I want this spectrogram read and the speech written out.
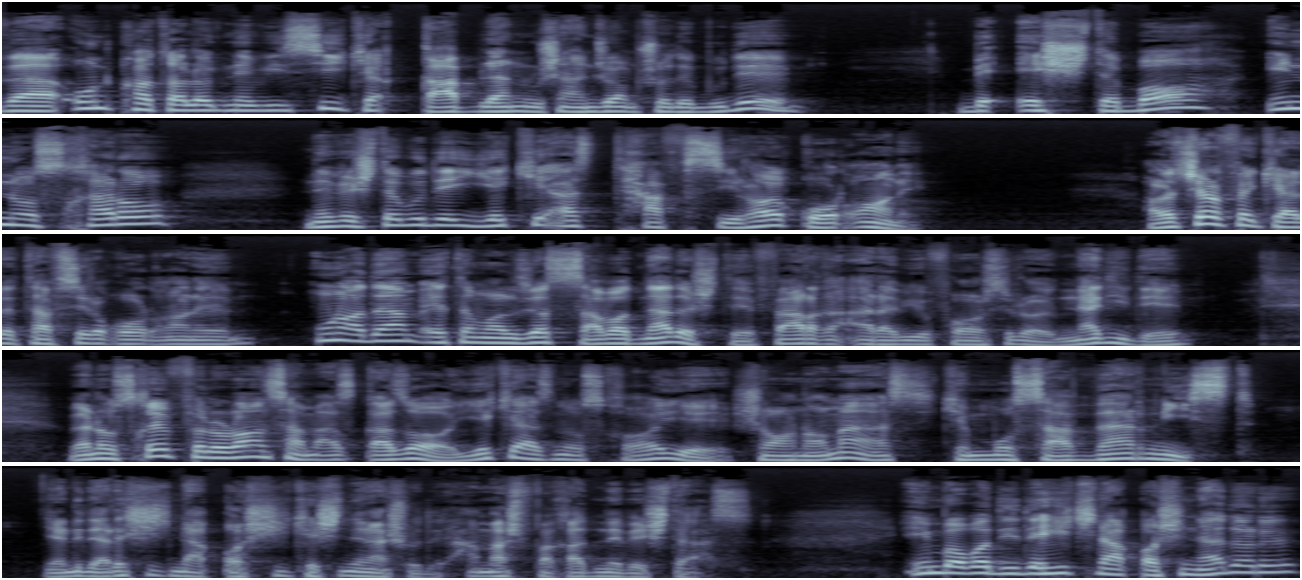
و اون کاتالوگ نویسی که قبلا روش انجام شده بوده به اشتباه این نسخه رو نوشته بوده یکی از تفسیرهای قرآنه. حالا چرا فکر کرده تفسیر قرآنه؟ اون آدم احتمال زیاد سواد نداشته فرق عربی و فارسی رو ندیده. و نسخه فلورانس هم از قضا یکی از نسخه های شاهنامه است که مصور نیست. یعنی درش هیچ نقاشی کشیده نشده. همش فقط نوشته است. این بابا دیده هیچ نقاشی نداره.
